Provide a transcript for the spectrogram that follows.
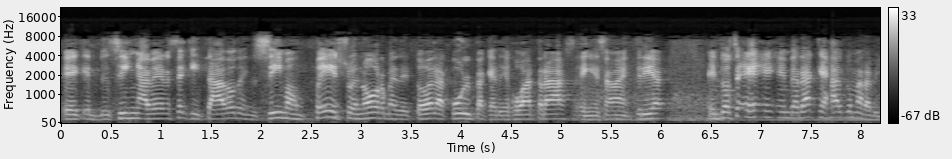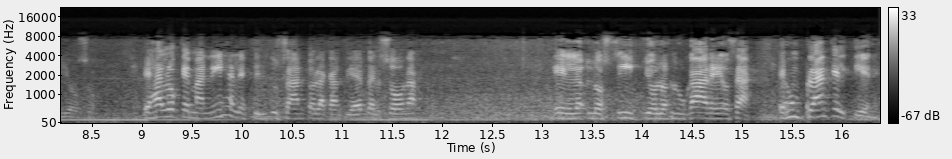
eh, sin haberse quitado de encima un peso enorme de toda la culpa que dejó atrás en esa maestría. Entonces, eh, en verdad que es algo maravilloso. Es algo que maneja el Espíritu Santo, la cantidad de personas, los sitios, los lugares, o sea, es un plan que él tiene.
